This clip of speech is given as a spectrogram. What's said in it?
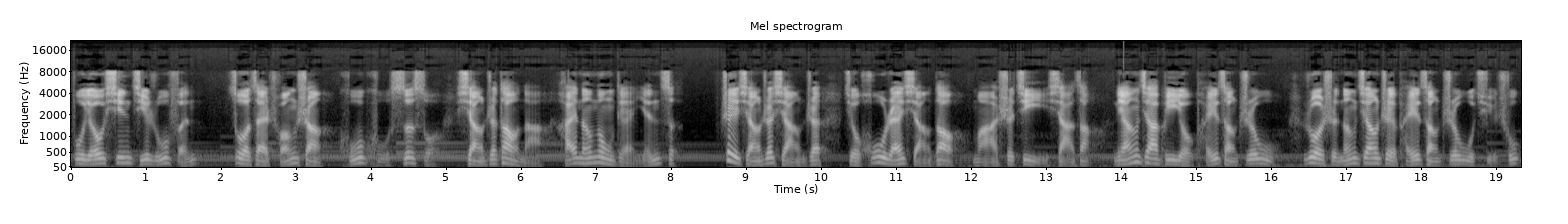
不由心急如焚。坐在床上苦苦思索，想着到哪还能弄点银子。这想着想着，就忽然想到马氏既已下葬，娘家必有陪葬之物。若是能将这陪葬之物取出，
